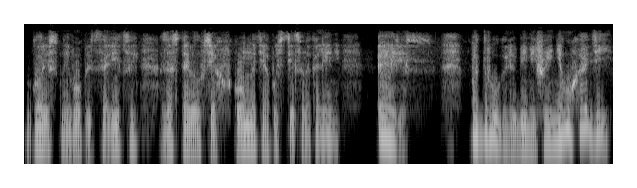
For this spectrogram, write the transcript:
Горестный вопль царицы заставил всех в комнате опуститься на колени. «Эрис, подруга любимейшая, не уходи,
